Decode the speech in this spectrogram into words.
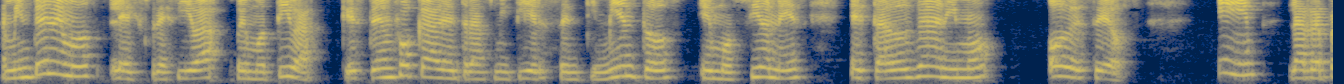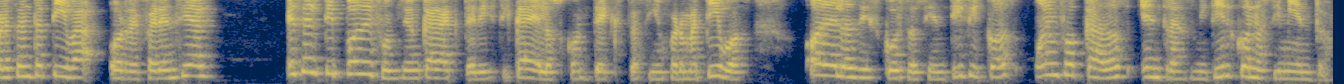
También tenemos la expresiva o emotiva, que está enfocada en transmitir sentimientos, emociones, estados de ánimo o deseos. Y la representativa o referencial. Es el tipo de función característica de los contextos informativos o de los discursos científicos o enfocados en transmitir conocimiento.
